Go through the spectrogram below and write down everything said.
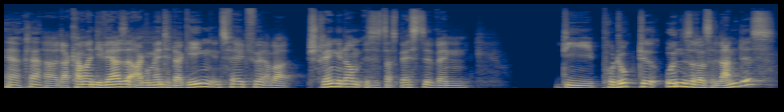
Ja, klar. Äh, da kann man diverse Argumente dagegen ins Feld führen, aber streng genommen ist es das Beste, wenn die Produkte unseres Landes,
